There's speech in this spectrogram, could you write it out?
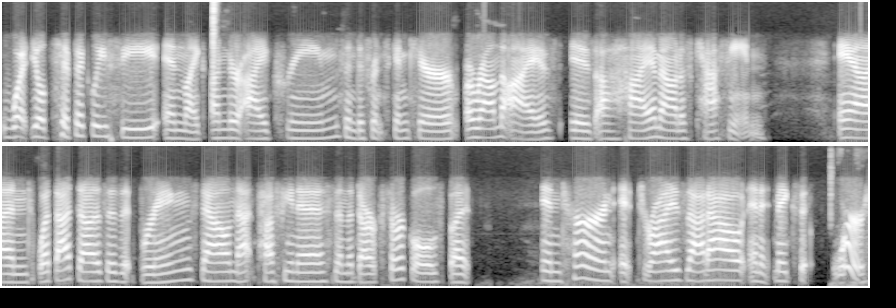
what you'll typically see in like under eye creams and different skincare around the eyes is a high amount of caffeine and what that does is it brings down that puffiness and the dark circles but in turn, it dries that out and it makes it worse.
